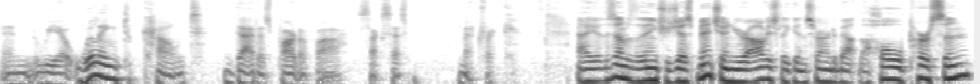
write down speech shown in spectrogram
And we are willing to count that as part of our success metric. Now, some of the things you just mentioned, you're obviously concerned about the whole person,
